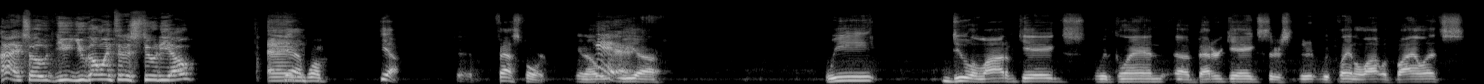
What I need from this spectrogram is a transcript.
all right, so you you go into the studio, and yeah. Well. Fast forward. You know, Yeah. we uh, we do a lot of gigs with Glenn. Uh, better gigs. There's there, we're playing a lot with Vio-lence.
